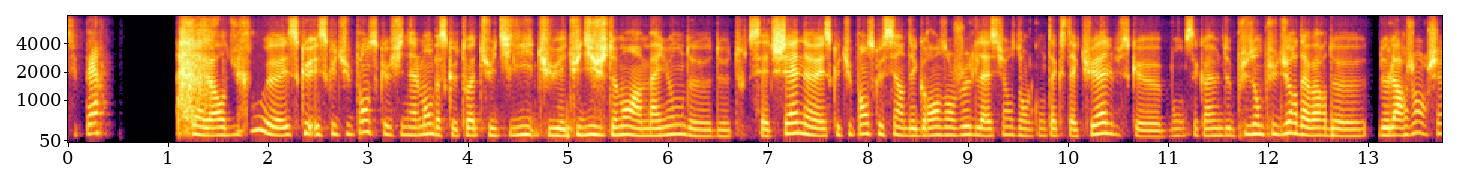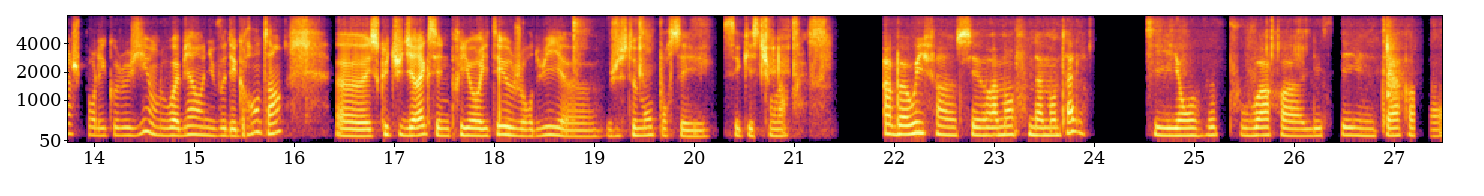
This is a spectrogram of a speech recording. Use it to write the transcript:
Super. Alors du coup, euh, est-ce que, est que tu penses que finalement, parce que toi tu, tu étudies justement un maillon de, de toute cette chaîne, est-ce que tu penses que c'est un des grands enjeux de la science dans le contexte actuel, puisque bon, c'est quand même de plus en plus dur d'avoir de, de l'argent en recherche pour l'écologie, on le voit bien au niveau des grands. Hein. est-ce que tu dirais que c'est une priorité aujourd'hui justement pour ces, ces questions-là? Ah bah oui, c'est vraiment fondamental. Si on veut pouvoir euh, laisser une terre euh,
